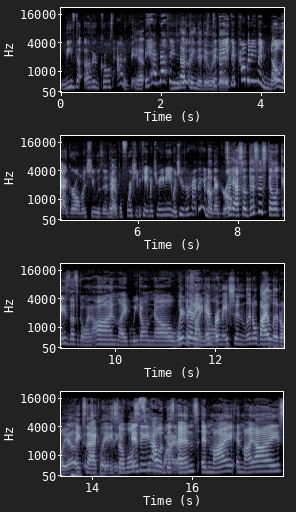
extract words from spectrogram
leave the other girls out of it. Yep. They have nothing to Nothing do to do this. with Did they, it. they probably didn't even know that girl when she was in high before she became a trainee. When she was in high, they didn't know that girl. So yeah, so this is still a case that's going on. Like we don't know what We're the getting final- information little by little. Yeah. Exactly. So we'll It's see how this ends. In my in my eyes,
